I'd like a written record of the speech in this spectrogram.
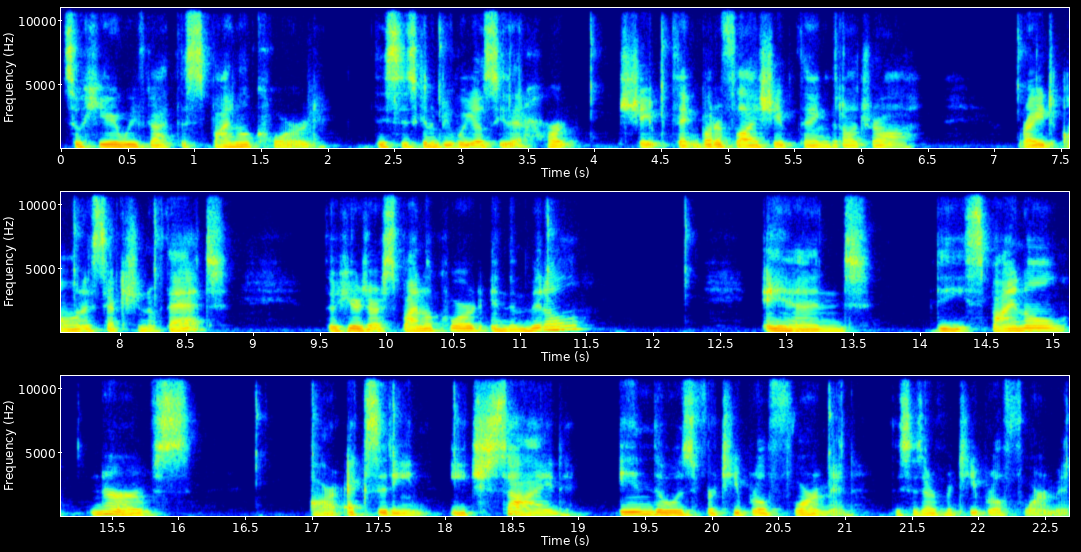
So here we've got the spinal cord. This is going to be where you'll see that heart shaped thing, butterfly shaped thing that I'll draw right on a section of that. So here's our spinal cord in the middle and the spinal nerves are exiting each side in those vertebral foramen. This is our vertebral foramen.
